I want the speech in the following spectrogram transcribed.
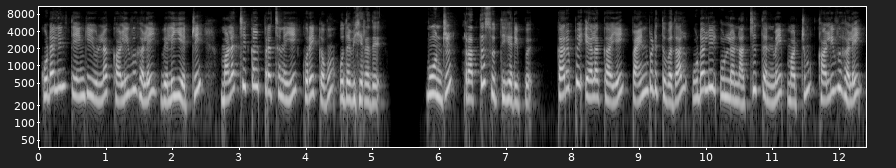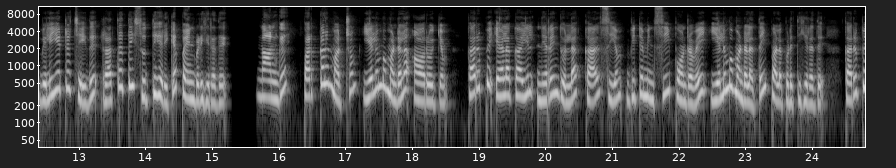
குடலில் தேங்கியுள்ள கழிவுகளை வெளியேற்றி மலச்சிக்கல் பிரச்சனையை குறைக்கவும் உதவுகிறது. மூன்று இரத்த சுத்திகரிப்பு. கருப்பு ஏலக்காயை பயன்படுத்துவதால் உடலில் உள்ள நச்சுத்தன்மை மற்றும் கழிவுகளை வெளியேற்றச் செய்து இரத்தத்தை சுத்திகரிக்க பயன்படுகிறது. நான்கு பற்கள் மற்றும் எலும்பு மண்டல ஆரோக்கியம். கருப்பு ஏலக்காயில் நிறைந்துள்ள கால்சியம் விட்டமின் சி போன்றவை எலும்பு மண்டலத்தை பலப்படுத்துகிறது. கருப்பு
